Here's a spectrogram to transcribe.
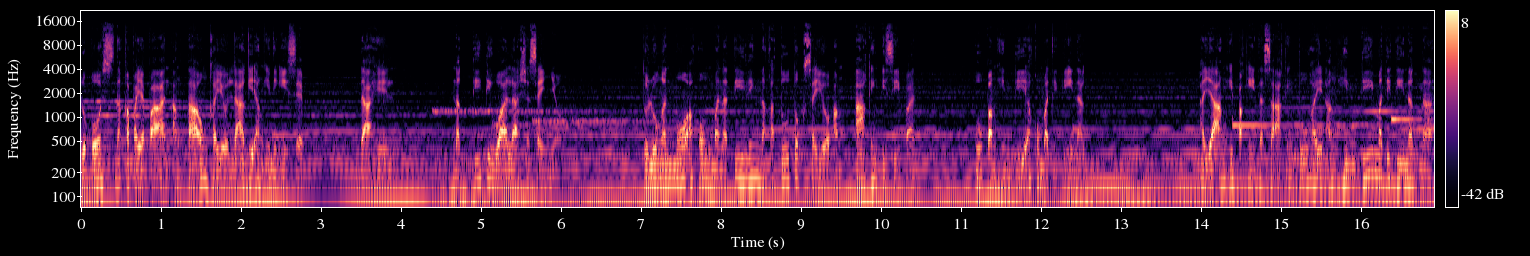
lubos na kapayapaan ang taong kayo lagi ang iniisip dahil nagtitiwala siya sa inyo. Tulungan mo akong manatiling nakatutok sa iyo ang aking isipan upang hindi ako matitinag. Hayaang ipakita sa aking buhay ang hindi matitinag na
